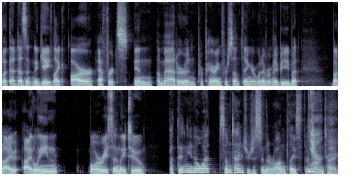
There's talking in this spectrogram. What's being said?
But that doesn't negate like our efforts in a matter and preparing for something or whatever it may be. But but I I lean more recently to but then you know what? Sometimes you're just in the wrong place at the Yeah. wrong time.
